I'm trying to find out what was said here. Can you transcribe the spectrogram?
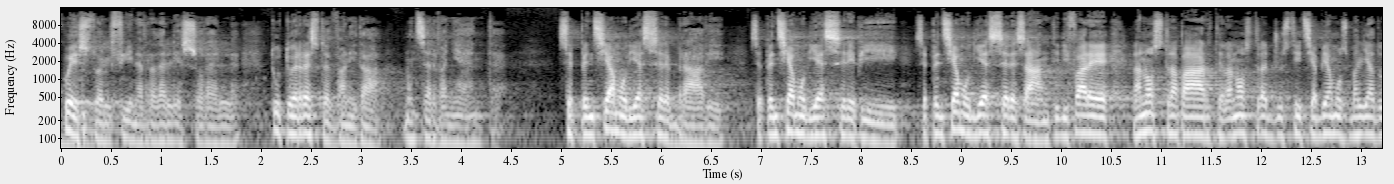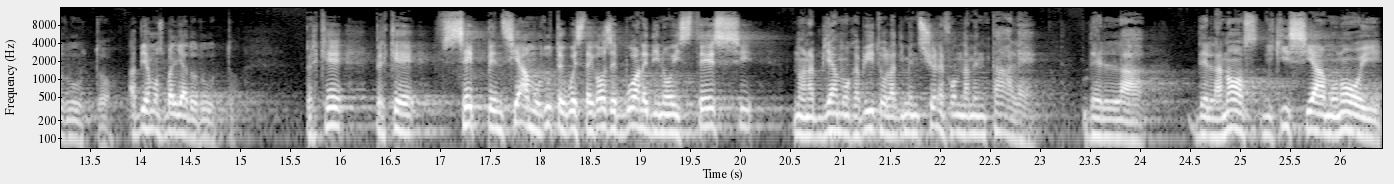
Questo è il fine, fratelli e sorelle. Tutto il resto è vanità, non serve a niente. Se pensiamo di essere bravi, se pensiamo di essere pii, se pensiamo di essere santi, di fare la nostra parte, la nostra giustizia, abbiamo sbagliato tutto. Abbiamo sbagliato tutto. Perché? Perché se pensiamo tutte queste cose buone di noi stessi, non abbiamo capito la dimensione fondamentale della, della nos, di chi siamo noi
